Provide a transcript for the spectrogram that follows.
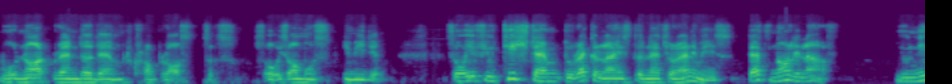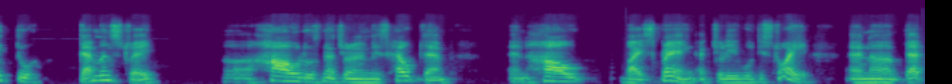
will not render them crop losses. So it's almost immediate. So if you teach them to recognize the natural enemies, that's not enough. You need to demonstrate uh, how those natural enemies help them and how by spraying actually will destroy it. And uh, that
